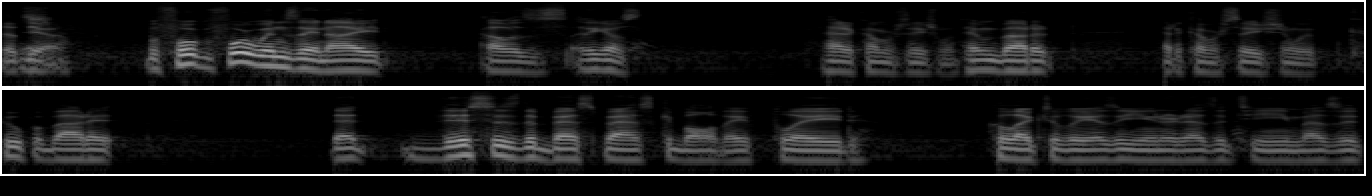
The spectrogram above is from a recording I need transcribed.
That's Yeah. Before before Wednesday night, I was I think I was had a conversation with him about it, had a conversation with Coop about it. That this is the best basketball they've played collectively as a unit, as a team, as a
